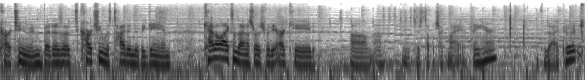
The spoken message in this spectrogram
cartoon, but there's a cartoon was tied into the game. Cadillacs and Dinosaurs for the arcade. Um, just double check my thing here. Did I pick?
